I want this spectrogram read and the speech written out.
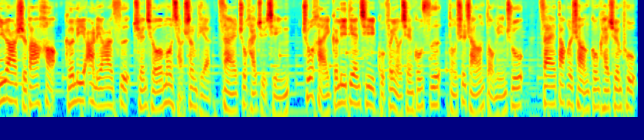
一月二十八号格力二零二四全球梦想盛典在珠海举行。珠海格力电器股份有限公司董事长董明珠在大会上公开宣布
